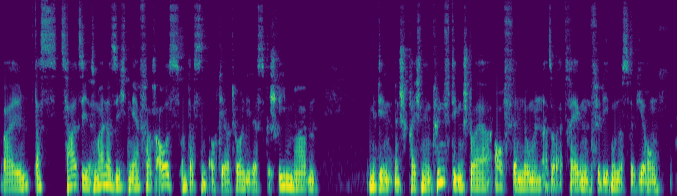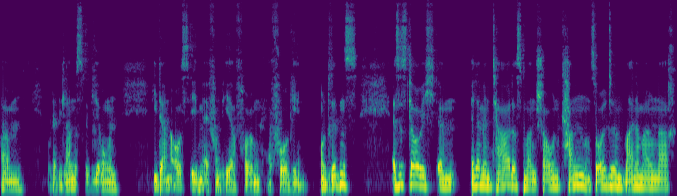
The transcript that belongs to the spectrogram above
weil das zahlt sich aus meiner Sicht mehrfach aus und das sind auch die Autoren, die das geschrieben haben, mit den entsprechenden künftigen Steueraufwendungen, also Erträgen für die Bundesregierung ähm, oder die Landesregierungen, die dann aus eben F&E-Erfolgen hervorgehen. Und drittens, es ist, glaube ich, ähm, elementar, dass man schauen kann und sollte, meiner Meinung nach,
